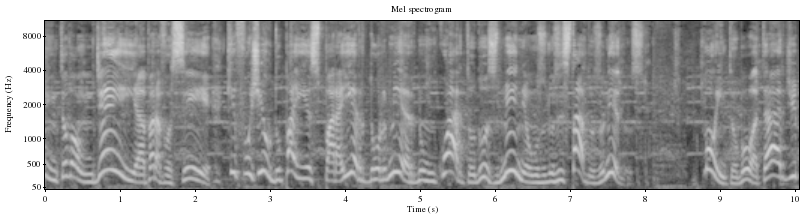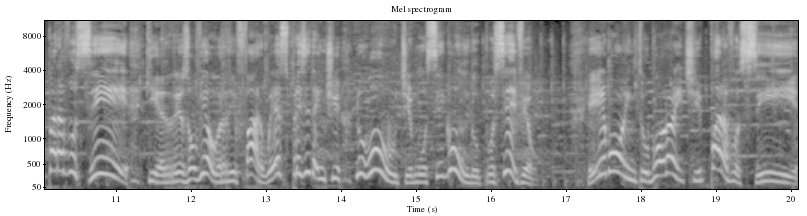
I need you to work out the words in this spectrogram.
Muito bom dia para você que fugiu do país para ir dormir num quarto dos Minions dos Estados Unidos. Muito boa tarde para você que resolveu rifar o ex-presidente no último segundo possível. E muito boa noite para você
